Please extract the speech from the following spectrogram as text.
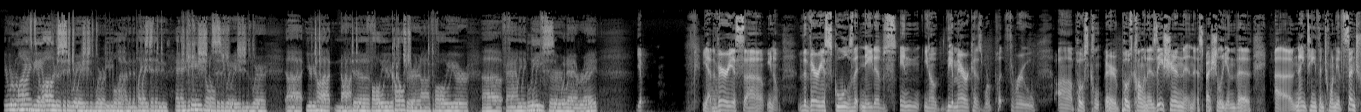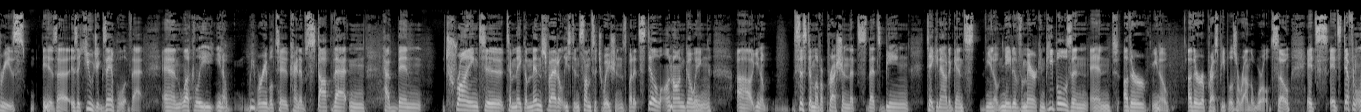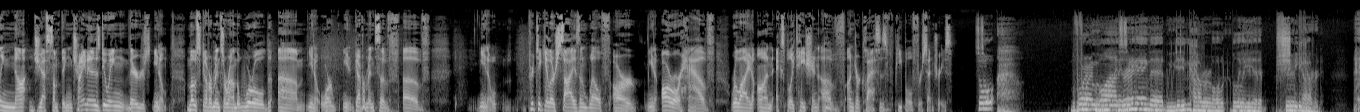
it reminds me of other situations where people have been placed into educational situations where uh, you're taught not to follow your culture not to follow your uh, family beliefs or whatever, right? Yep. Yeah, the various, uh, you know, the various schools that natives in, you know, the Americas were put through uh, post post colonization, and especially in the uh, 19th and 20th centuries is a is a huge example of that. And luckily, you know, we were able to kind of stop that and have been trying to to make amends for that at least in some situations, but it's still an ongoing uh, you know, system of oppression that's that's being taken out against you know Native American peoples and and other you know other oppressed peoples around the world. So it's, it's definitely not just something China is doing. There's, you know, most governments around the world, um, you know, or, you know, governments of, of, you know, particular size and wealth are, you know, are or have relied on exploitation of underclasses of people for centuries. So, before I move on, is there anything that we didn't cover about Bolivia that should be covered.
